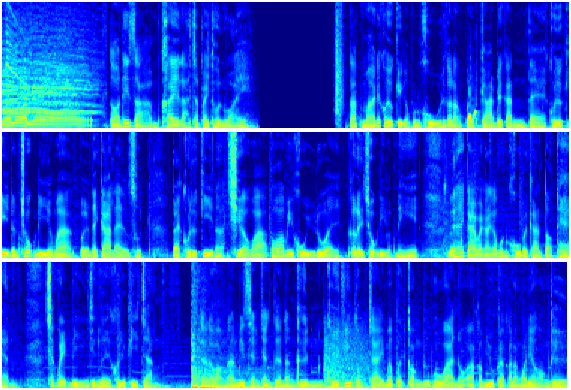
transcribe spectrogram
เรารอดแล้ว ตอนที่ 3 ใครล่ะจะไปทนไหว ตัดมาที่โคโยกิกับคุณครูที่กำลังเปิดการดด้วยกัน แต่โคโยกิดันโชคดีมากเปิดได้การดแรกสุด แต่โคโยกิน่ะเชื่อว่าเพราะว่ามีครูอยู่ด้วย ก็เลยโชคดีแบบนี้เลยให้การดใบนั้นกับคุณครูเป็นการตอบแทนช่างเป็นเด็กดีจริงๆเลยโคโยกิจัง แต่ระหว่างนั้นมีเสียงแจ้งเตือนดังขึ้นโคโยกิตกใจเมื่อเปิดกล้องดูเพราะว่าโนอากับยูกะกำลังมาที่ห้องของเธอ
